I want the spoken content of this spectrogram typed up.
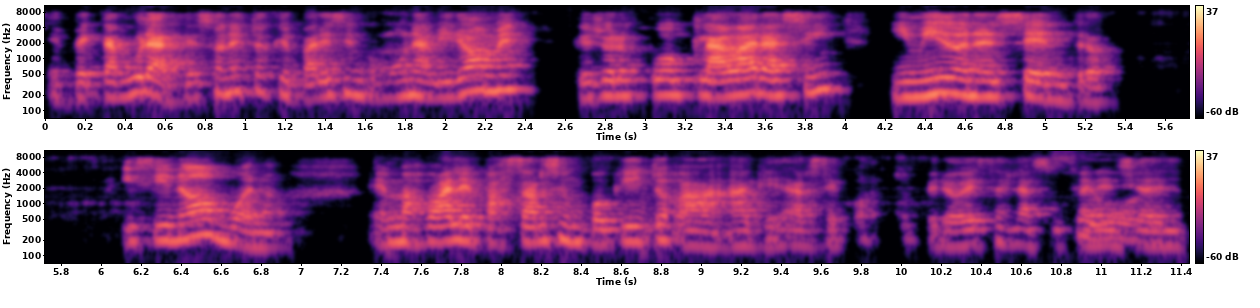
espectacular, que son estos que parecen como una virome, que yo los puedo clavar así y mido en el centro. Y si no, bueno, es más vale pasarse un poquito a, quedarse corto, pero esa es la sugerencia del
